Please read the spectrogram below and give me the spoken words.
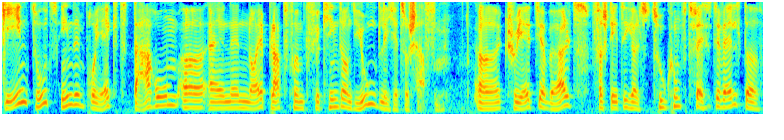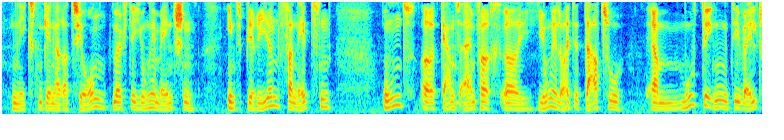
Gehen tut es in dem Projekt darum, äh, eine neue Plattform für Kinder und Jugendliche zu schaffen. Uh, Create Your World versteht sich als Zukunftsfestival der nächsten Generation und möchte junge Menschen inspirieren, vernetzen und uh, ganz einfach uh, junge Leute dazu ermutigen, die Welt,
